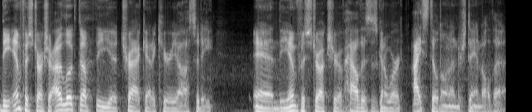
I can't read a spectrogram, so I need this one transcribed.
the infrastructure. I looked up the uh, track out of curiosity, and the infrastructure of how this is going to work. I still don't understand all that.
